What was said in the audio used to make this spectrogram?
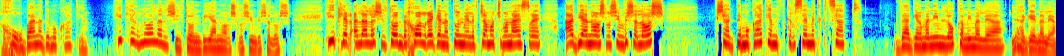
חורבן הדמוקרטיה. היטלר לא עלה לשלטון בינואר 33. היטלר עלה לשלטון בכל רגע נתון מ-1918 עד ינואר 33, כשהדמוקרטיה מתכרסמת קצת, והגרמנים לא קמים עליה להגן עליה.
